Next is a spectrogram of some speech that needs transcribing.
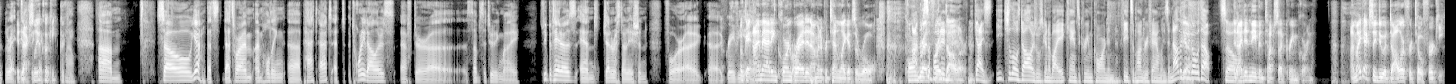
right. It's yes, actually exactly. a cookie. Cookie. Um, so yeah, that's that's where I'm I'm holding uh, Pat at at twenty dollars after uh, substituting my sweet potatoes and generous donation for uh, uh, gravy. Okay, and I'm adding cornbread and I'm going to pretend like it's a roll. I'm Cornbread for a dollar. You guys, each of those dollars was going to buy eight cans of cream corn and feed some hungry families, and now they're going to go without. So And I didn't even touch that cream corn. I might actually do a dollar for tofurkey.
